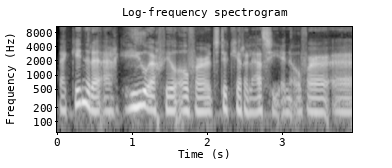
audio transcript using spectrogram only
bij kinderen eigenlijk heel erg veel over het stukje relatie. En over, eh,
